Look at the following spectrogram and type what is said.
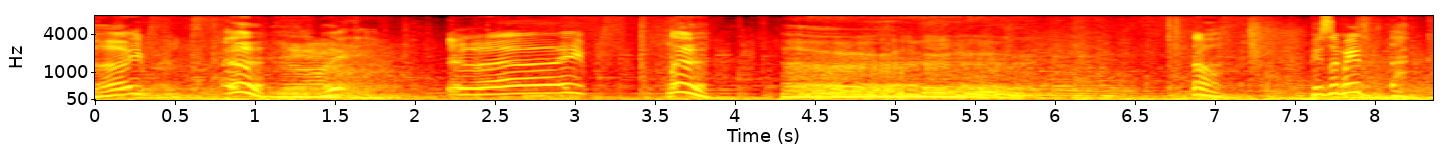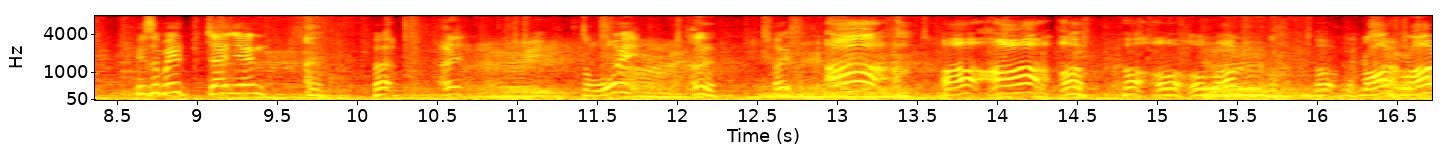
เฮ้ยเออเฮ้ยเอ้ยเออเออ พี่สมิธพี่สมิธใจเย็นเออเออเอ้ยโถ่ยเออเฮ้ยอ้าอ้าอ้าอ้าอ้าอ้าร้อนร้อนร้อน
